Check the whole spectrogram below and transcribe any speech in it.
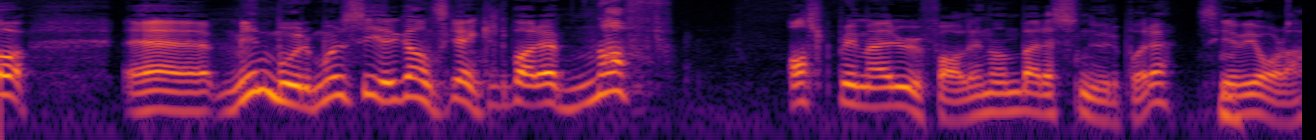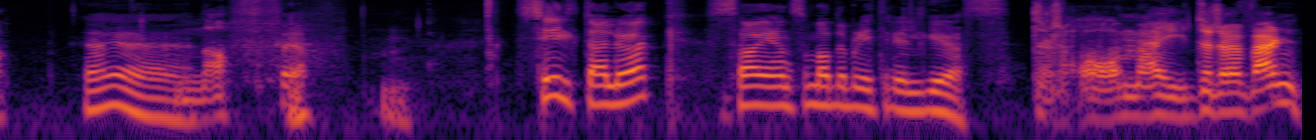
Og, eh, min mormor sier ganske enkelt bare 'naff'. Alt blir mer ufarlig når en bare snur på det, skriver Jåla. Ja, ja, ja. Naff. Ja. Sylta løk, sa en som hadde blitt religiøs. Dra meg i drøveren!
